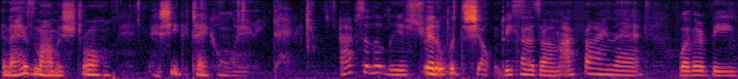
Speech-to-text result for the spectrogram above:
and that his mom is strong and she could take on anything. Absolutely, it's true. Hit it with the shoulders. because um, I find that whether it be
